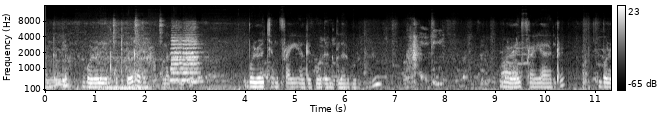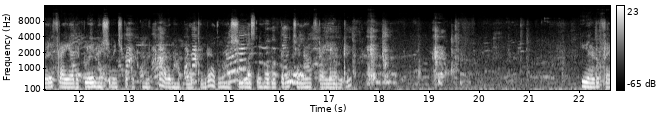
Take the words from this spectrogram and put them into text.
ಅಂದ್ರೆ ಬೆಳ್ಳುಳ್ಳಿ ಏನು ಕುಟ್ಟಿದ್ದೇವೆ ಅದನ್ನು ಹಾಕ್ಕೊಳತ್ತೀನಿ ಬೆಳ್ಳುಳ್ಳಿ ಚೆಂದ ಫ್ರೈ ಅಲ್ರಿ ಗೋಲ್ಡನ್ ಕಲರ್ ಬರುತ್ತಲ್ಲ. ಬೆಳ್ಳುಳ್ಳಿ ಫ್ರೈ ಅಲ್ರಿ. ಬೆಳ್ಳುಳ್ಳಿ ಫ್ರೈ ಆದ ಪ್ಲೇನ್ ಹಸಿಮೆಣ್ಸಿನ್ಕಾಯಿ ಕುಟ್ಕೊಂಡಿಟ್ಟು ಅದನ್ನು ಹಾಕೊಳತ್ತೀನಿ ಅದನ್ನು ಹಸಿ ವಾಸನೆ ಹೋಗೋ ಥರ ಚೆನ್ನಾಗಿ ಫ್ರೈ ಅಲ್ರಿ. ಇವೆರಡು ಫ್ರೈ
